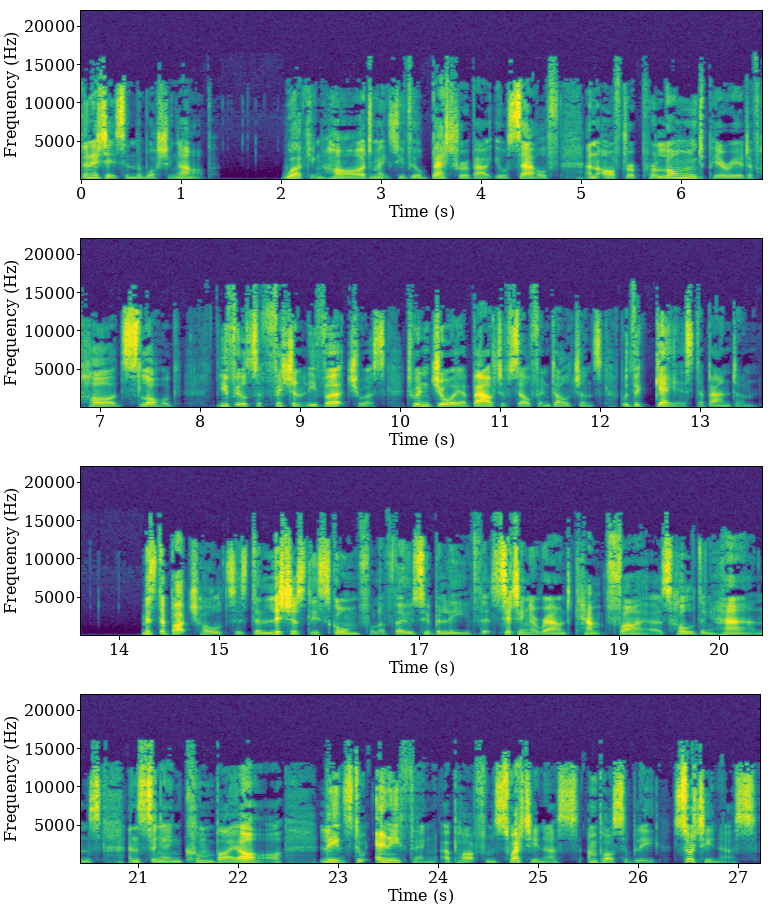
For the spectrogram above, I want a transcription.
than it is in the washing up. Working hard makes you feel better about yourself, and after a prolonged period of hard slog, you feel sufficiently virtuous to enjoy a bout of self indulgence with the gayest abandon. Mr. Buchholz is deliciously scornful of those who believe that sitting around campfires holding hands and singing kumbaya leads to anything apart from sweatiness and possibly sootiness.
